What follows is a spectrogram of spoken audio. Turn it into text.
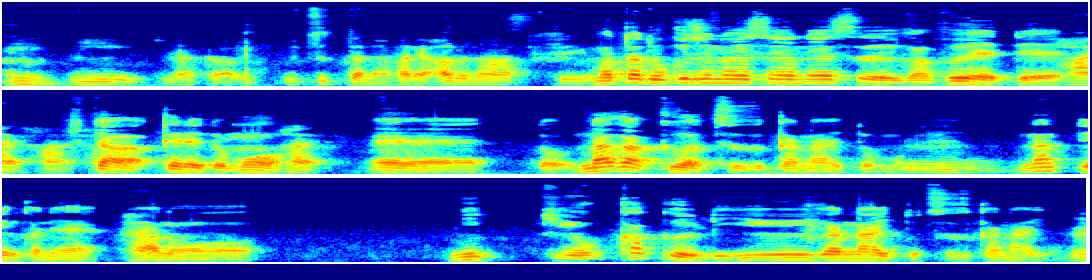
うん。になんか移った流れあるなっていう。また独自の SNS が増えて。きたけれども、はい。えーっと、長くは続かないと思う。うん。なんていうかね、はいあの、日記を書く理由がないと続かないよ。う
